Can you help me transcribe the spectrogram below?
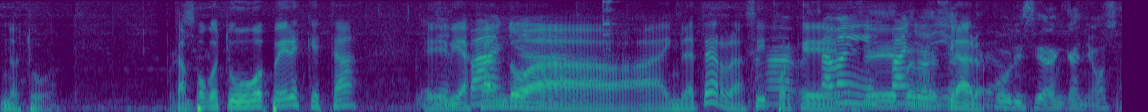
No estuvo. Tampoco estuvo Hugo Pérez, que está eh, viajando a, a Inglaterra, ¿sí? Ajá, porque estaban en Sí, España. pero es Claro. publicidad engañosa.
